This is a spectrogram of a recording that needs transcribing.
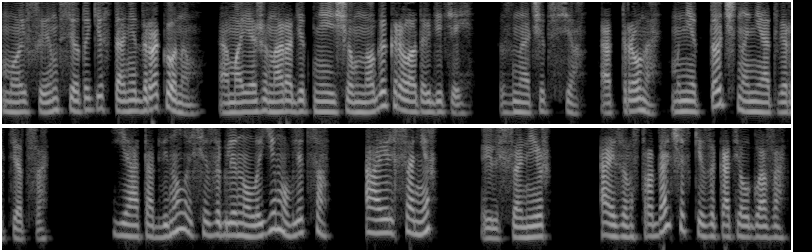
«Мой сын все таки станет драконом, а моя жена родит мне еще много крылатых детей. Значит, все. От трона мне точно не отвертеться. Я отодвинулась и заглянула ему в лицо. А Эльсанир? Эльсанир. Айзен страдальчески закатил глаза.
